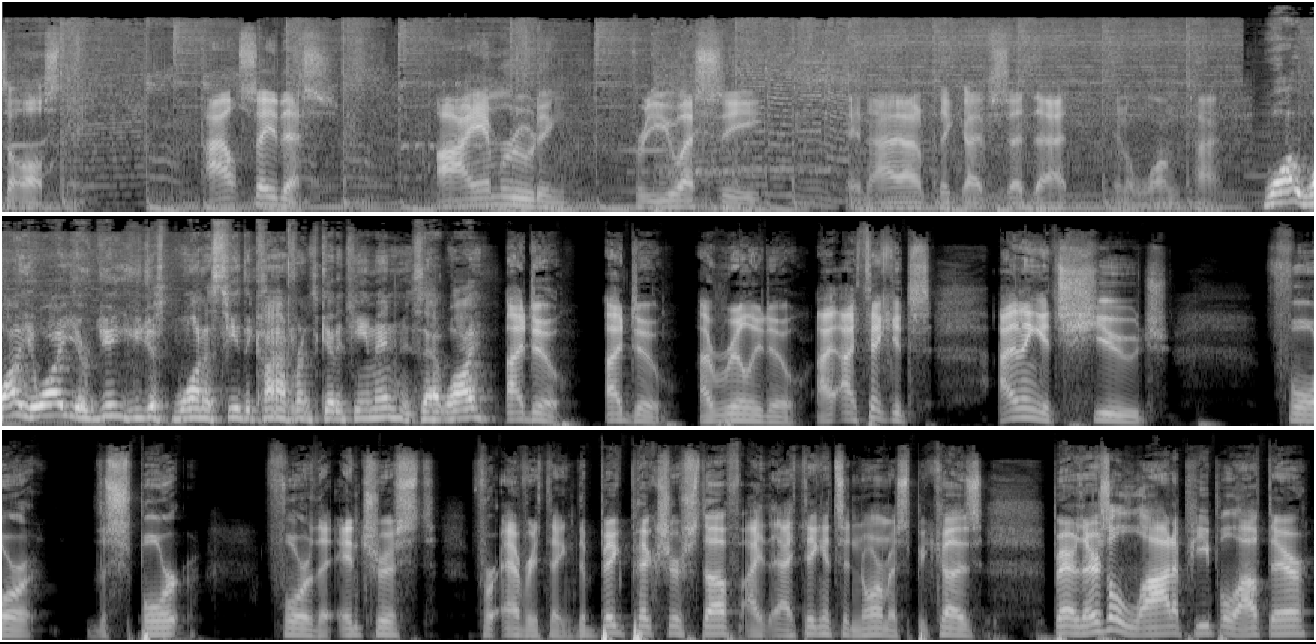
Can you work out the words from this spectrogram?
to Allstate. I'll say this I am rooting for USC, and I don't think I've said that in a long time. Why? Why? Why? You you just want to see the conference get a team in? Is that why? I do. I do. I really do. I, I think it's. I think it's huge for the sport, for the interest, for everything. The big picture stuff, I, I think it's enormous because, Bear, there's a lot of people out there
